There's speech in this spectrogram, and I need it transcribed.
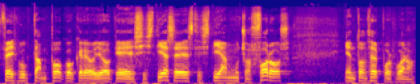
Facebook tampoco creo yo que existiese, existían muchos foros. Y entonces, pues bueno,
